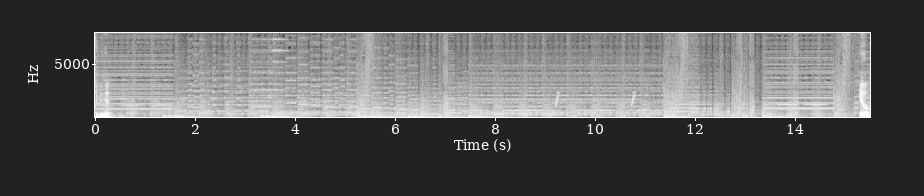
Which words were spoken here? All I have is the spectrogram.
Should be good. Kill.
